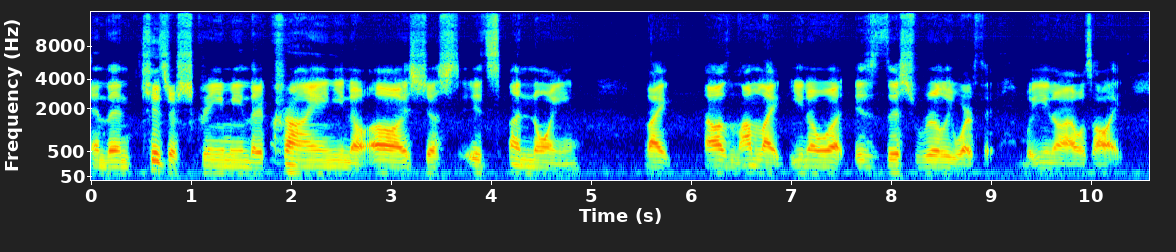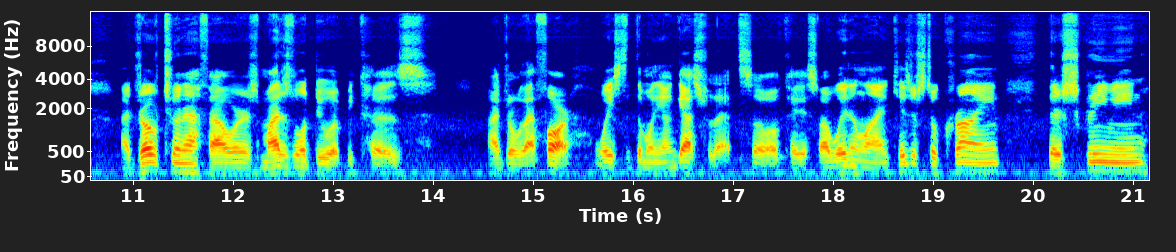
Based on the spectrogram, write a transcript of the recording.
and then kids are screaming, they're crying. You know, oh, it's just it's annoying. Like I was, I'm like, you know what? Is this really worth it? But you know, I was all like, I drove two and a half hours. Might as well do it because I drove that far. Wasted the money on gas for that. So okay, so I wait in line. Kids are still crying. They're screaming.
